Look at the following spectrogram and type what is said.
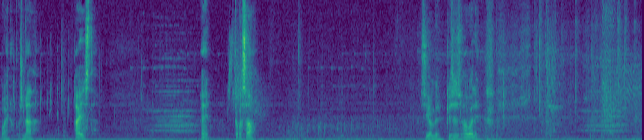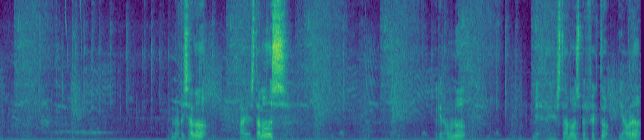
Bueno, pues nada. Ahí está. ¿Eh? ¿Qué ha pasado? Sí, hombre. ¿Qué es eso? Ah, vale. Me ha pisado. Ahí estamos. Me queda uno. Bien, ahí estamos, perfecto. Y ahora...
